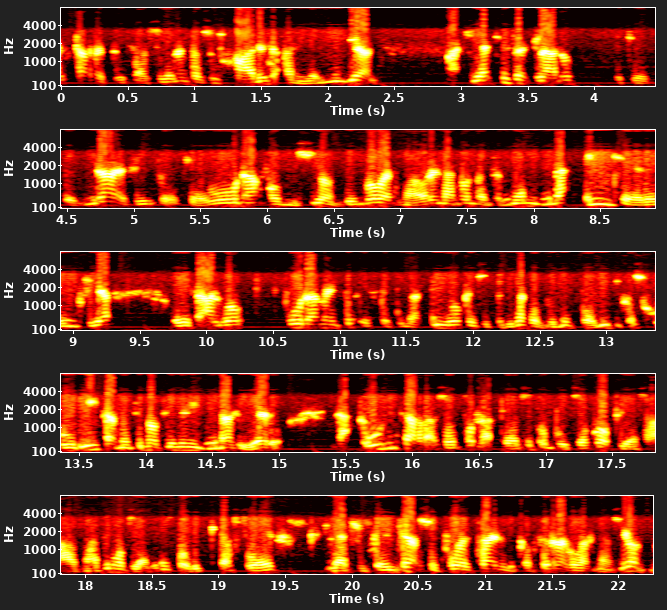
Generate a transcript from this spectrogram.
alta reputación entre sus padres a nivel mundial. Aquí hay que ser claro que venir a decir que, una omisión de un gobernador en algo no tenía ninguna injerencia es algo puramente especulativo que se utiliza con fines políticos. Jurídicamente no tiene ningún asidero. La única razón por la cual se compuso copias, además de motivaciones políticas, fue la existencia supuesta del helicóptero de la gobernación,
